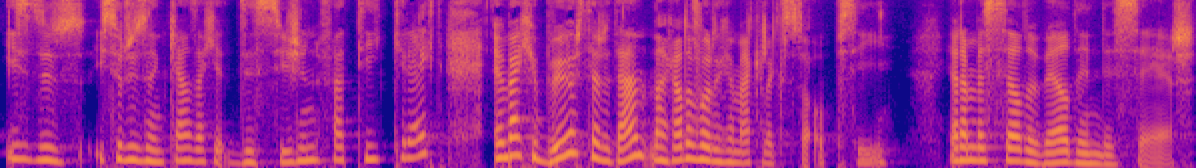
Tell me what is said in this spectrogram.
is, dus, is er dus een kans dat je decision fatigue krijgt. En wat gebeurt er dan? Dan gaat je voor de gemakkelijkste optie. Ja, dan bestel je wel de dessert.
